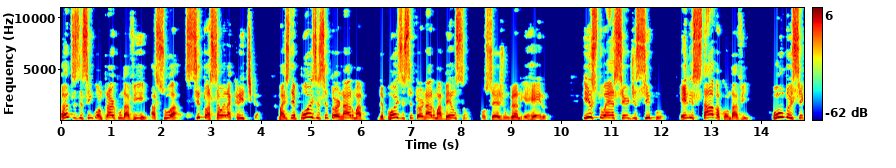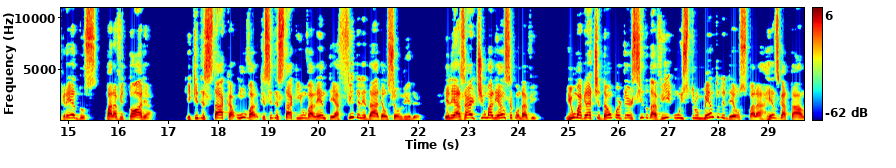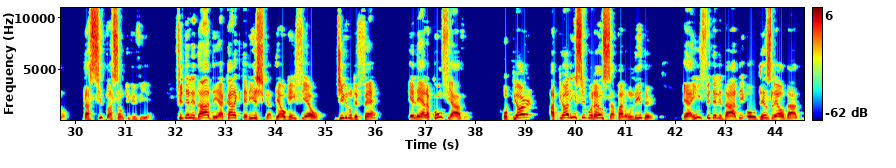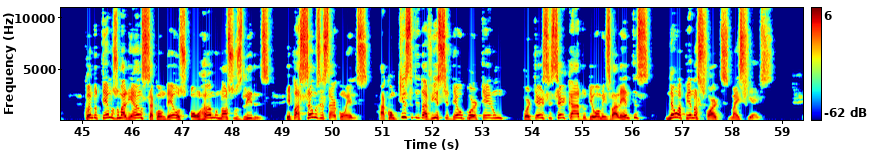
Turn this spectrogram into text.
Antes de se encontrar com Davi, a sua situação era crítica, mas depois de se tornar uma depois de se tornar uma bênção, ou seja, um grande guerreiro, isto é ser discípulo. Ele estava com Davi. Um dos segredos para a vitória e que destaca um que se destaca em um valente é a fidelidade ao seu líder. Eleazar tinha uma aliança com Davi e uma gratidão por ter sido Davi um instrumento de Deus para resgatá-lo da situação que vivia. Fidelidade é a característica de alguém fiel, digno de fé. Ele era confiável. O pior, a pior insegurança para um líder é a infidelidade ou deslealdade. Quando temos uma aliança com Deus, honramos nossos líderes e passamos a estar com eles. A conquista de Davi se deu por ter, um, por ter se cercado de homens valentes, não apenas fortes, mas fiéis.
